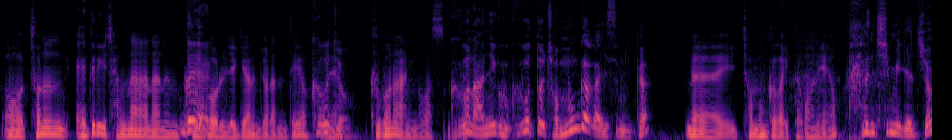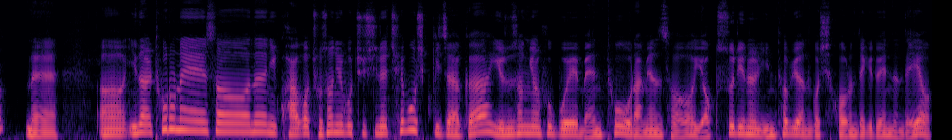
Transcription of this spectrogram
어, 저는 애들이 장난하는 네. 그거를 얘기하는 줄 알았는데요. 그거죠. 네, 그거는 아닌 것 같습니다. 그건 아니고 그것도 전문가가 있습니까? 네, 전문가가 있다고 하네요. 다른 침이겠죠? 네. 어, 이날 토론회에서는 이 과거 조선일보 출신의 최보식 기자가 윤석열 후보의 멘토라면서 역술인을 인터뷰한 것이 거론되기도 했는데요.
